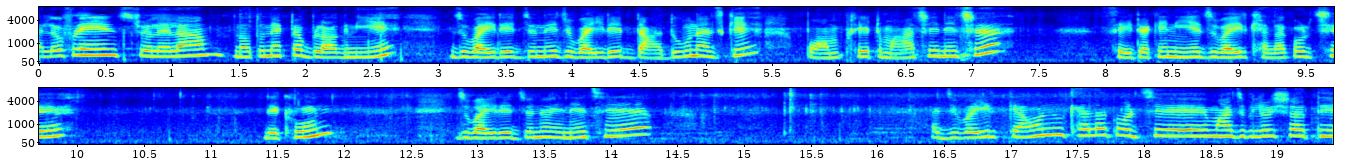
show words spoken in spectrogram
হ্যালো ফ্রেন্ডস চলে এলাম নতুন একটা ব্লগ নিয়ে। জুবাইরের জন্য জুবাইরের দাদুন আজকে পমফ্রেট মাছ এনেছে। সেইটাকে নিয়ে জুবাইর খেলা করছে। দেখুন, জুবাইরের জন্য এনেছে। আর জুবাইর কেমন খেলা করছে মাছগুলোর সাথে।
